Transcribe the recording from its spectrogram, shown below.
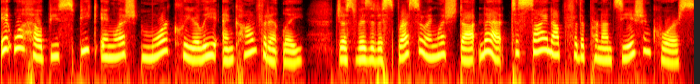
It will help you speak English more clearly and confidently. Just visit espressoenglish.net to sign up for the pronunciation course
